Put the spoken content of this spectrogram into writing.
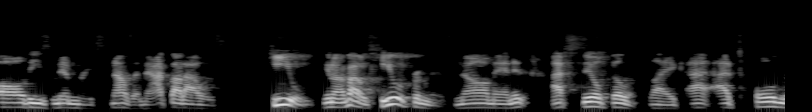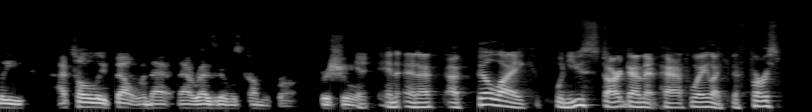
all these memories. And I was like, man, I thought I was healed. You know, if I was healed from this. No, man, it I still feel it. Like I, I totally I totally felt where that, that resident was coming from, for sure. And and, and I I feel like when you start down that pathway, like the first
